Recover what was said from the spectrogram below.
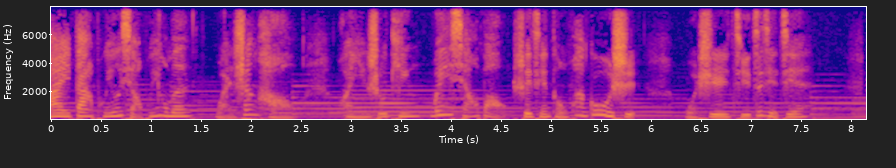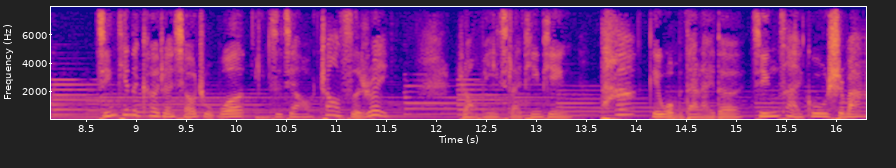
嗨，大朋友、小朋友们，晚上好！欢迎收听微小宝睡前童话故事，我是橘子姐姐。今天的客栈小主播名字叫赵子睿，让我们一起来听听他给我们带来的精彩故事吧。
